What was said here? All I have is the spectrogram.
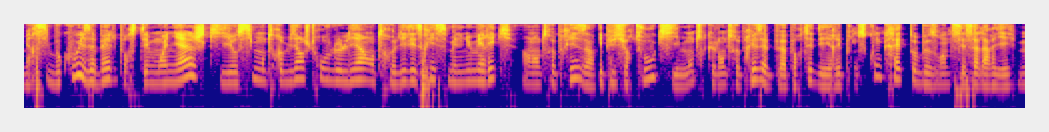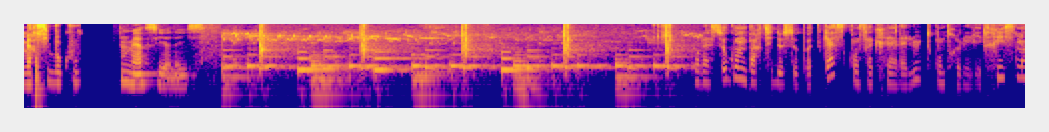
Merci beaucoup Isabelle pour ce témoignage qui aussi montre bien, je trouve, le lien entre l'illettrisme et le numérique en entreprise, et puis surtout qui montre que l'entreprise, elle peut apporter des réponses concrètes aux besoins de ses salariés. Merci beaucoup. Merci Anaïs. Seconde partie de ce podcast consacré à la lutte contre l'illettrisme,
